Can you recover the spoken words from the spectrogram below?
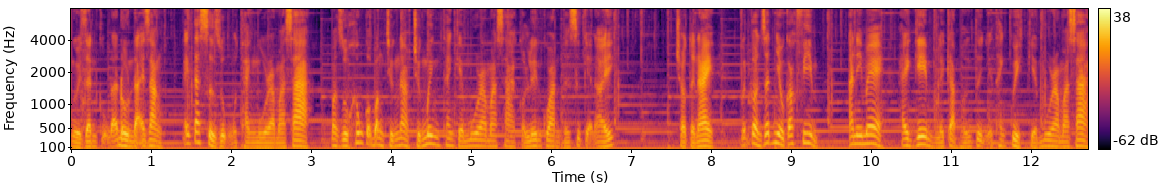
Người dân cũng đã đồn đại rằng anh ta sử dụng một thanh Muramasa, mặc dù không có bằng chứng nào chứng minh thanh kiếm Muramasa có liên quan tới sự kiện ấy. Cho tới nay, vẫn còn rất nhiều các phim, anime hay game lấy cảm hứng từ những thanh quỷ kiếm Muramasa,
